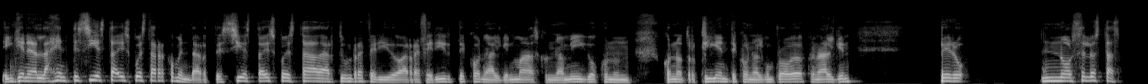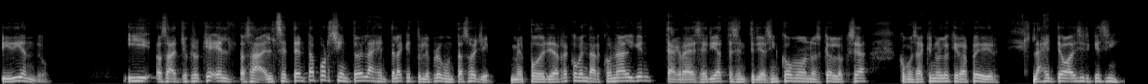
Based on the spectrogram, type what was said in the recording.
en general la gente sí está dispuesta a recomendarte, sí está dispuesta a darte un referido, a referirte con alguien más, con un amigo, con un con otro cliente, con algún proveedor, con alguien, pero no se lo estás pidiendo. Y, o sea, yo creo que el, o sea, el 70% de la gente a la que tú le preguntas, oye, ¿me podrías recomendar con alguien? Te agradecería, te sentirías incómodo, no es que lo que sea, como sea que uno lo quiera pedir, la gente va a decir que sí.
